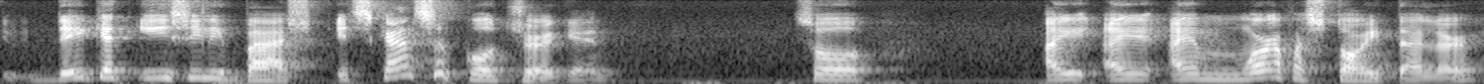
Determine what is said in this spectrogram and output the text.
They get easily bashed. It's cancel culture again. So I I I'm more of a storyteller.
